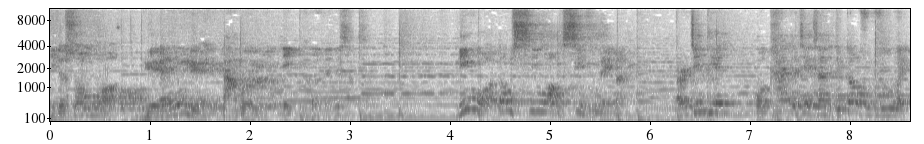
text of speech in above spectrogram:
你的收获远远大过于你可能的想象。你我都希望幸福美满，而今天我开了剑山，就告诉诸位，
